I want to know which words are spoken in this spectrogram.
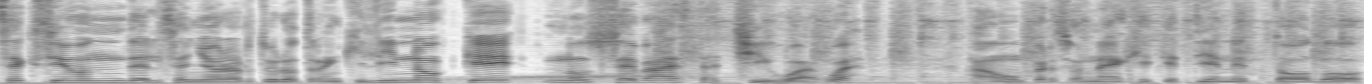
Sección del señor Arturo Tranquilino que nos se va hasta Chihuahua a un personaje que tiene todo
